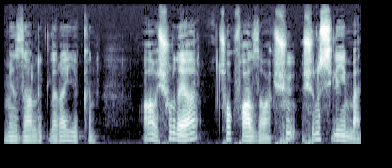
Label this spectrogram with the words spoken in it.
Mezarlıklara yakın. Abi şurada ya çok fazla bak. Şu şunu sileyim ben.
